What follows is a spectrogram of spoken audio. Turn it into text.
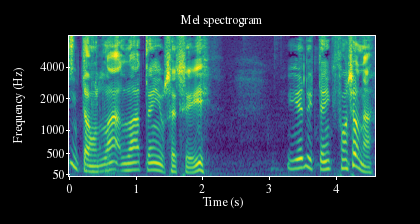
Então lá lá tem o CCI e ele tem que funcionar.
